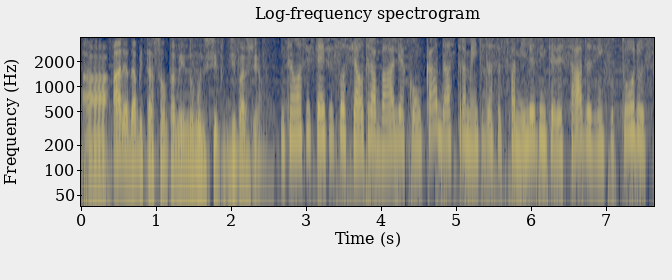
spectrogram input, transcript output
à área da habitação também no município de Vargião. Então, a assistência social trabalha com o cadastramento dessas famílias interessadas em futuros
